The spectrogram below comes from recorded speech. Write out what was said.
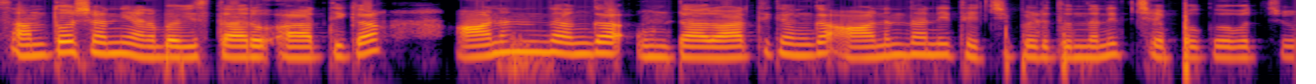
సంతోషాన్ని అనుభవిస్తారు. ఆర్థిక ఆనందంగా ఉంటారు. ఆర్థికంగా ఆనందాన్ని తెచ్చిపెడుతుందని చెప్పుకోవచ్చు.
